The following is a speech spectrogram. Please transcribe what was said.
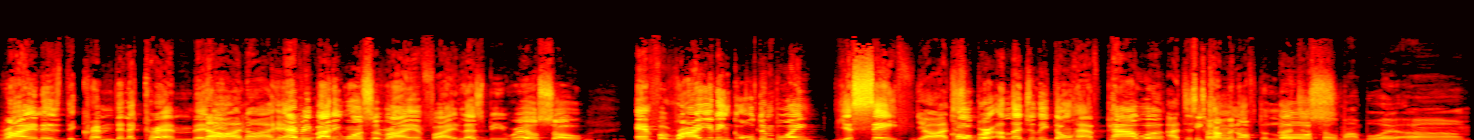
Ryan is the creme de la creme, baby. No, I know, I hear you. Everybody wants a Ryan fight. Let's be real. So, and for Ryan and Golden Boy, you're safe. Yo, I just, Colbert allegedly don't have power. I just he told, coming off the loss. I just told my boy, um,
